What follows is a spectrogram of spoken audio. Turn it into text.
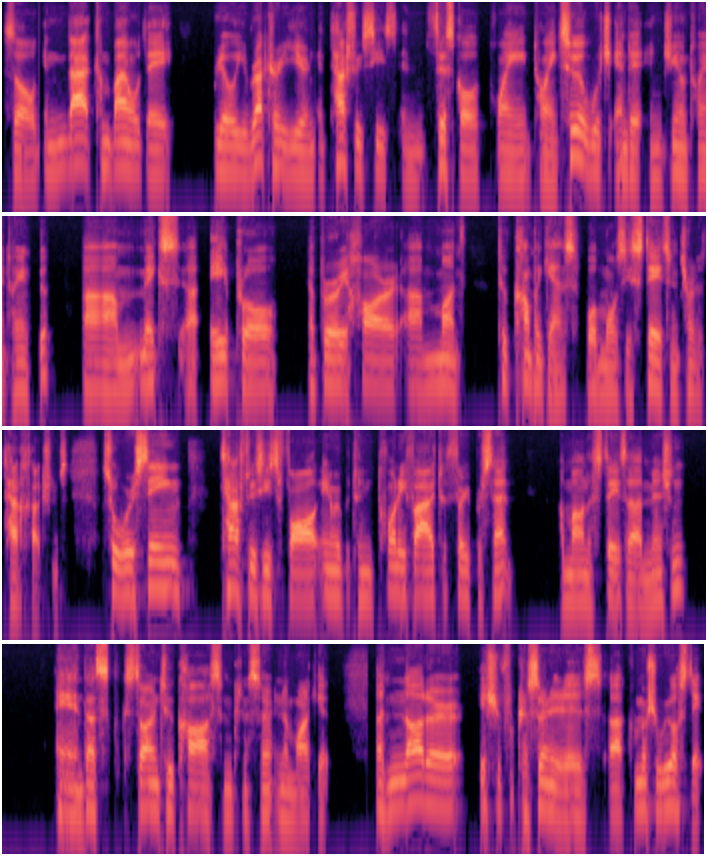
So, in that combined with a really record year in tax receipts in fiscal 2022, which ended in June 2022, um, makes uh, April a very hard uh, month to comp against for most states in terms of tax collections. So we're seeing tax receipts fall anywhere between 25 to 30 percent among the states that I mentioned, and that's starting to cause some concern in the market. Another issue for concern is uh, commercial real estate.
